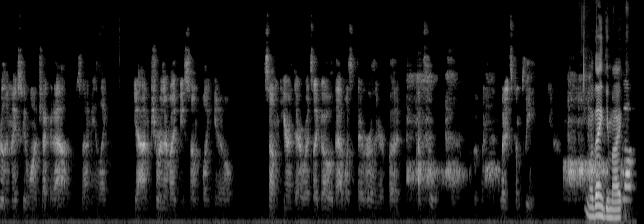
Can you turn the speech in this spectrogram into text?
really makes me want to check it out. So I mean, like, yeah, I'm sure there might be some like you know something here and there where it's like, oh, that wasn't there earlier, but I'm still when, when it's complete. Well, thank you, Mike. Well,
